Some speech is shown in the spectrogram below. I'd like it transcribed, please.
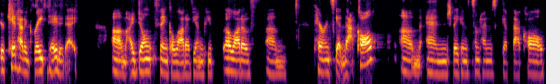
Your kid had a great day today? Um, I don't think a lot of young people, a lot of um, parents get that call um, and they can sometimes get that call.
